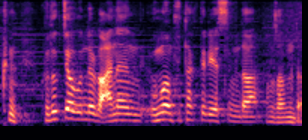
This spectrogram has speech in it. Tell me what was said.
구독자분들 많은 응원 부탁드리겠습니다. 감사합니다.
